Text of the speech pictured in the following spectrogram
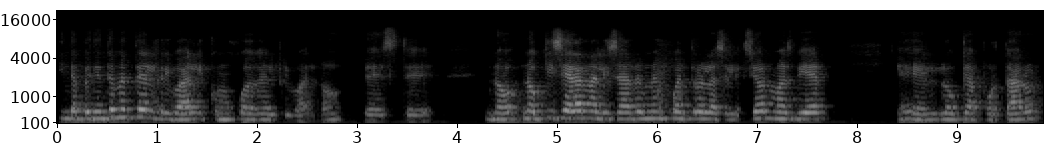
independientemente del rival y cómo juega el rival, ¿no? Este, no, no quisiera analizar un encuentro de la selección, más bien eh, lo que aportaron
